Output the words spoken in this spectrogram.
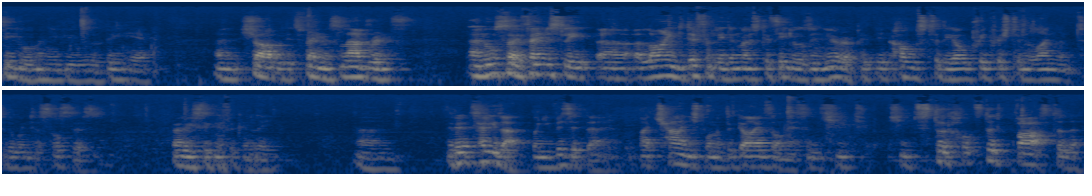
Cathedral, many of you will have been here. And Chartres with its famous labyrinth, and also famously uh, aligned differently than most cathedrals in Europe. It, it holds to the old pre-Christian alignment to the winter solstice, very significantly. Um, they don't tell you that when you visit there. I challenged one of the guides on this, and she she stood stood fast to the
